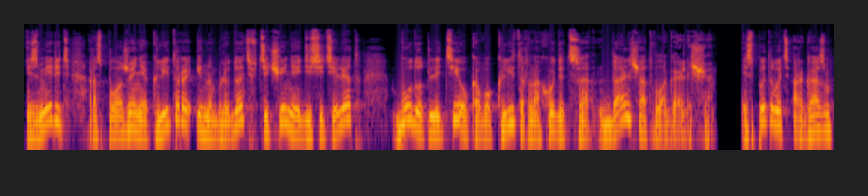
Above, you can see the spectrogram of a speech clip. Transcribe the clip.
Измерить расположение клитора и наблюдать в течение 10 лет, будут ли те, у кого клитор находится дальше от влагалища, испытывать оргазм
